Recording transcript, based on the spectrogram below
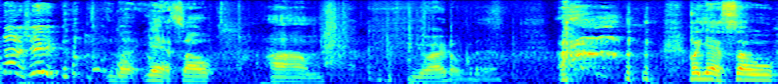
not a sheep. But yeah, so um you alright over there? but yeah, so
